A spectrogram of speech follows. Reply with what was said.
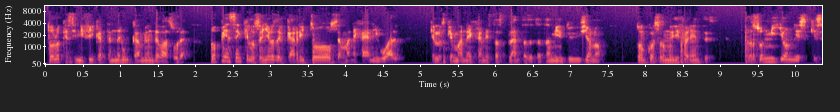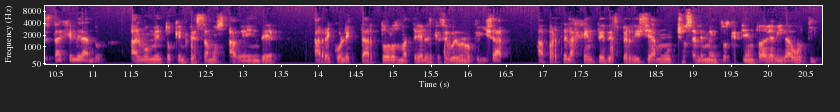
todo lo que significa tener un camión de basura. No piensen que los señores del carrito se manejan igual que los que manejan estas plantas de tratamiento y edición, no. Son cosas muy diferentes. Pero son millones que se están generando al momento que empezamos a vender, a recolectar todos los materiales que se vuelven a utilizar aparte la gente desperdicia muchos elementos que tienen todavía vida útil,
